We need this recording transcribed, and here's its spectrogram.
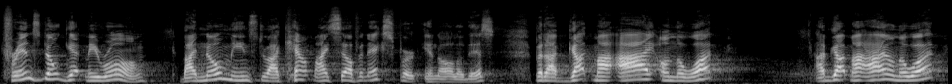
Friends, don't get me wrong. By no means do I count myself an expert in all of this, but I've got my eye on the what? I've got my eye on the what?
